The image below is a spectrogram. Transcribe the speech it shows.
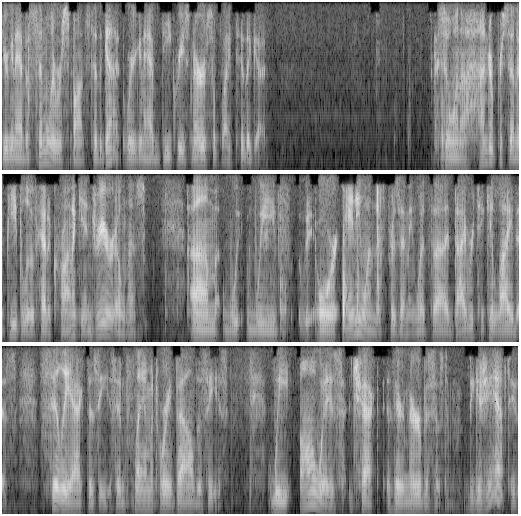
you're going to have a similar response to the gut, where you're going to have decreased nerve supply to the gut. So in 100% of people who have had a chronic injury or illness, um, we, have or anyone that's presenting with uh, diverticulitis, celiac disease, inflammatory bowel disease, we always check their nervous system because you have to.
